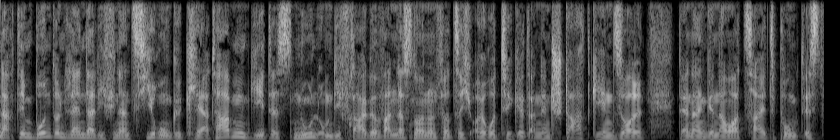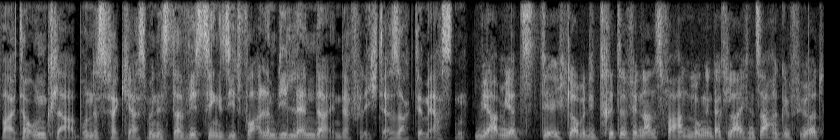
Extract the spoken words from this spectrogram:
Nachdem Bund und Länder die Finanzierung geklärt haben, geht es nun um die Frage, wann das 49-Euro-Ticket an den Start gehen soll. Denn ein genauer Zeitpunkt ist weiter unklar. Bundesverkehrsminister Wissing sieht vor allem die Länder in der Pflicht. Er sagt im ersten. Wir haben jetzt, ich glaube, die dritte Finanzverhandlung in der gleichen Sache geführt,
